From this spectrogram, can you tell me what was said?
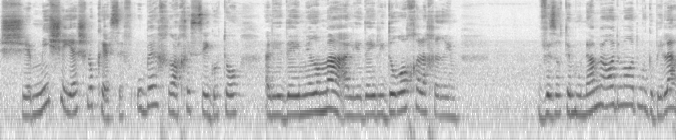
שמי שיש לו כסף הוא בהכרח השיג אותו על ידי מרמה, על ידי לדרוך על אחרים. וזאת אמונה מאוד מאוד מגבילה.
